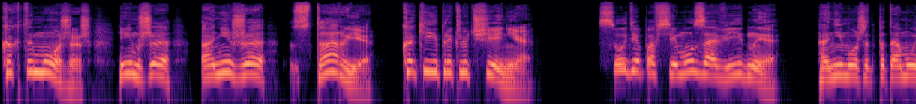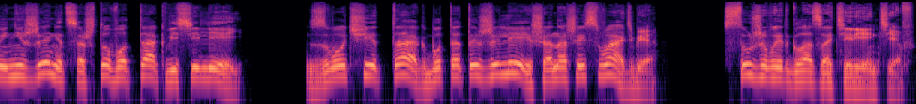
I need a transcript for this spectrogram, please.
Как ты можешь? Им же... Они же... старые!» Какие приключения? Судя по всему, завидные. Они, может, потому и не женятся, что вот так веселей. Звучит так, будто ты жалеешь о нашей свадьбе. Суживает глаза Терентьев.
